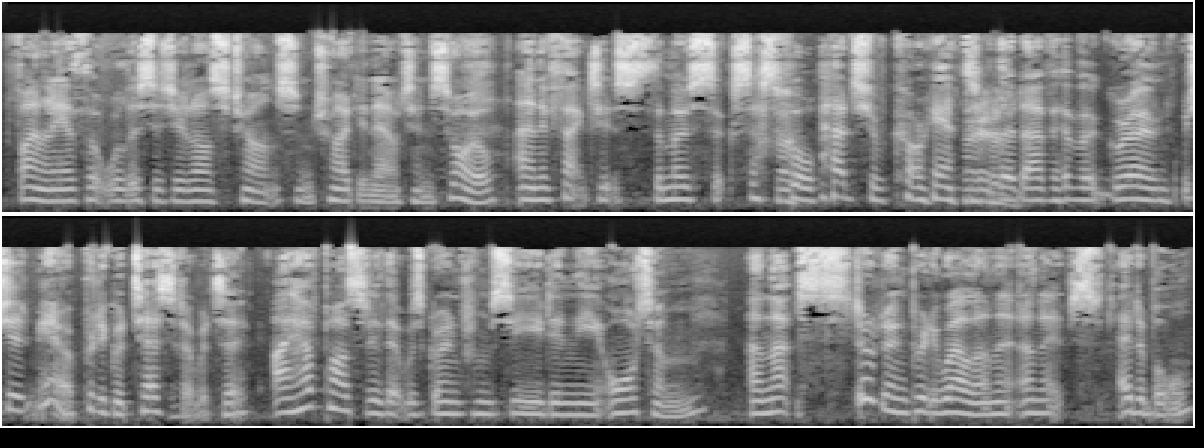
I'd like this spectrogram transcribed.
finally I thought, well, this is your last chance and tried it out in soil. And in fact, it's the most successful patch of coriander really? that I've ever grown, which is, you know, a pretty good test, I would say. I have parsley that was grown from seed in the autumn and that's still doing pretty well and, and it's edible.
